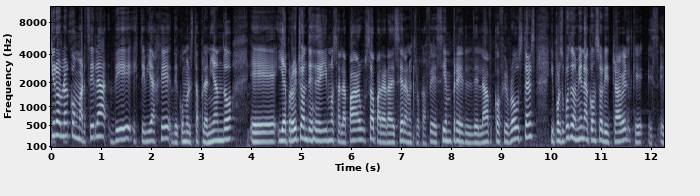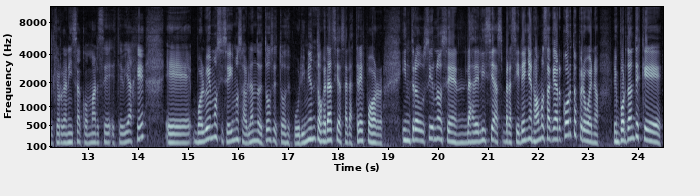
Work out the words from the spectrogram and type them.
Quiero hablar con Marcela de este viaje, de cómo lo estás planeando, eh, y aprovecho antes de irnos a la pausa para agradecer a nuestro café, siempre el de Love Coffee Roasters y por supuesto también a Consolid Travel, que es el que organiza con Marce este viaje. Eh, volvemos y seguimos hablando de todos estos descubrimientos. Gracias a las tres por introducirnos en las delicias brasileñas. Nos vamos a quedar cortos, pero bueno, lo importante es que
